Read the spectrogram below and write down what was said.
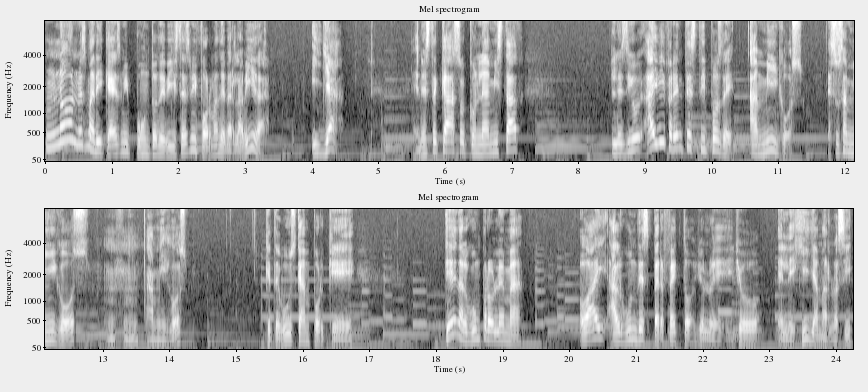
No, no es marica, es mi punto de vista, es mi forma de ver la vida. Y ya. En este caso, con la amistad, les digo, hay diferentes tipos de amigos. Esos amigos, amigos, que te buscan porque tienen algún problema o hay algún desperfecto, yo, lo, yo elegí llamarlo así,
